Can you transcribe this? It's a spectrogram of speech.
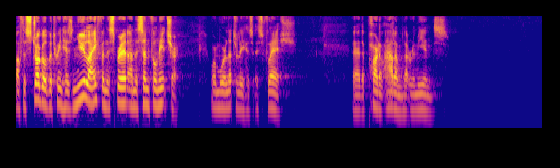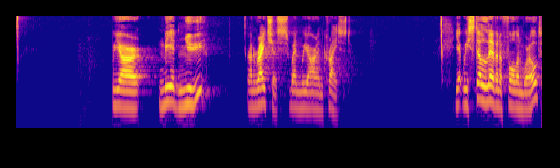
of the struggle between his new life in the spirit and the sinful nature, or more literally, his, his flesh, uh, the part of Adam that remains. We are made new and righteous when we are in Christ. Yet we still live in a fallen world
